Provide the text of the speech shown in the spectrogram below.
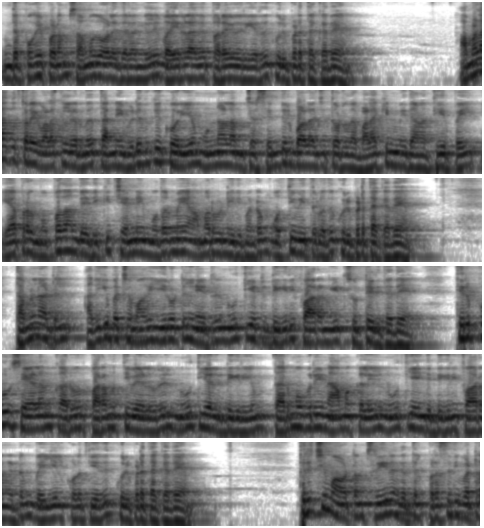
இந்த புகைப்படம் சமூக வலைதளங்களில் வைரலாக பரவி வருகிறது குறிப்பிடத்தக்கது. அமலாக்கத்துறை வழக்கிலிருந்து தன்னை விடுவிக்க கோரிய முன்னாள் அமைச்சர் செந்தில் பாலாஜி தொடர்ந்த வழக்கின் மீதான தீர்ப்பை ஏப்ரல் முப்பதாம் தேதிக்கு சென்னை முதன்மை அமர்வு நீதிமன்றம் ஒத்திவைத்துள்ளது குறிப்பிடத்தக்கது. தமிழ்நாட்டில் அதிகபட்சமாக ஈரோட்டில் நேற்று நூற்றி எட்டு டிகிரி ஃபாரன்ஹீட் சுட்டெரித்தது. திருப்பூர் சேலம் கரூர் பரமத்தி வேலூரில் நூற்றி ஏழு டிகிரியும் தருமபுரி நாமக்கல்லில் நூற்றி ஐந்து டிகிரி ஃபாரன்ஹீட்டும் வெயில் கொளுத்தியது குறிப்பிடத்தக்கது. திருச்சி மாவட்டம் ஸ்ரீரங்கத்தில் பிரசித்தி பெற்ற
